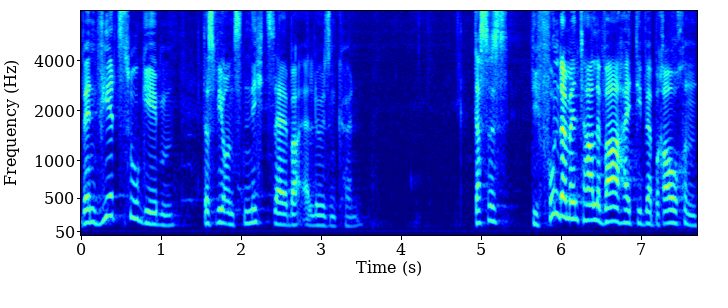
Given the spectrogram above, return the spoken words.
wenn wir zugeben, dass wir uns nicht selber erlösen können. Das ist die fundamentale Wahrheit, die wir brauchen,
